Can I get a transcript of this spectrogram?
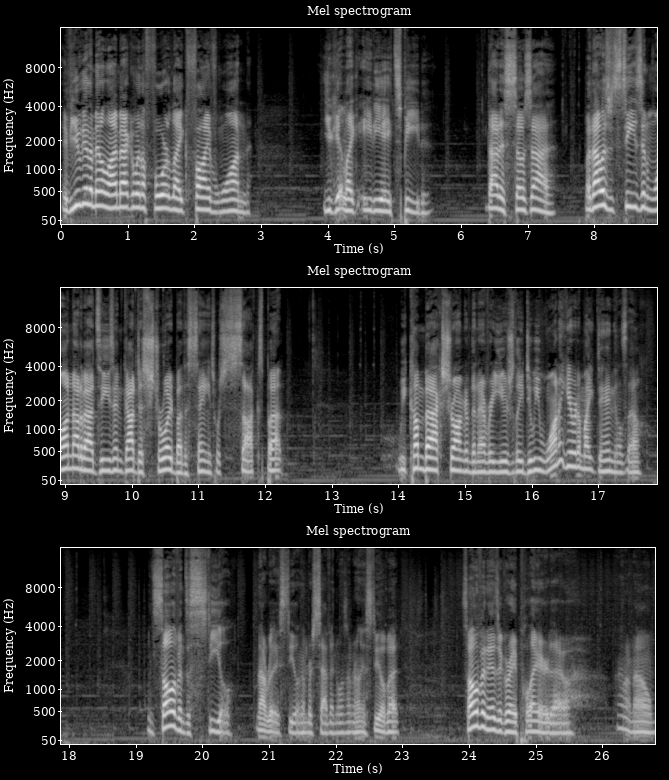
If you get a middle linebacker with a four like five one, you get like 88 speed. That is so sad. But that was season one, not a bad season. Got destroyed by the Saints, which sucks. But we come back stronger than ever usually. Do we want to get rid of Mike Daniels though? Sullivan's a steal. Not really a steal. Number seven wasn't really a steal, but Sullivan is a great player though. I don't know.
